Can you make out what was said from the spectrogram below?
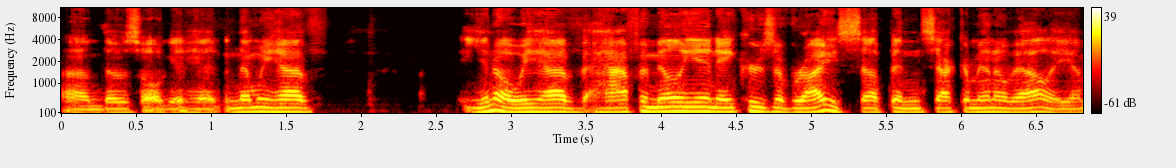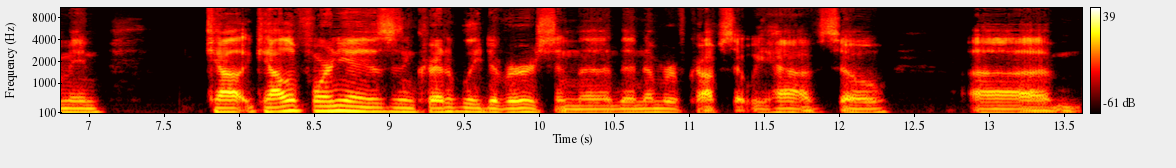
Um, those all get hit. And then we have, you know, we have half a million acres of rice up in Sacramento Valley. I mean, Cal- California is incredibly diverse in the, the number of crops that we have. So, um,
